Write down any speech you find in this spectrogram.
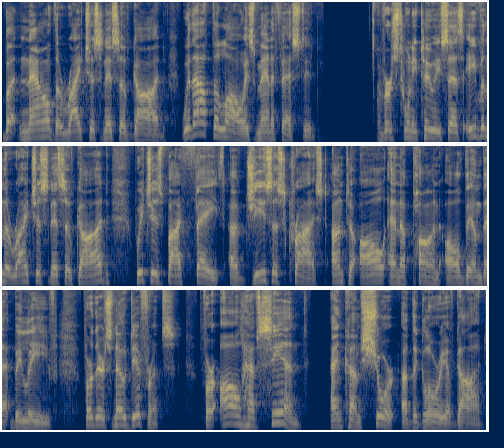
But now the righteousness of God without the law is manifested. Verse 22, he says, Even the righteousness of God, which is by faith of Jesus Christ unto all and upon all them that believe. For there's no difference, for all have sinned and come short of the glory of God.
